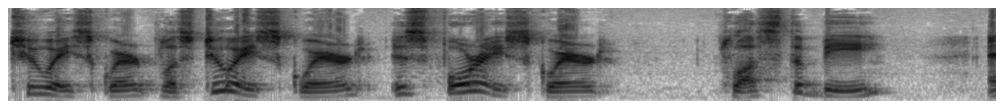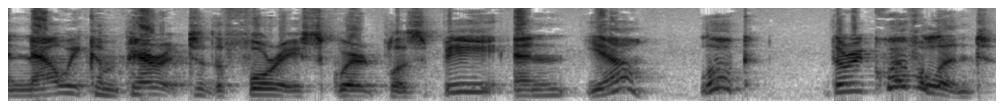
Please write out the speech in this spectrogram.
2a squared plus 2a squared is 4a squared plus the b. And now we compare it to the 4a squared plus b, and yeah, look, they're equivalent.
